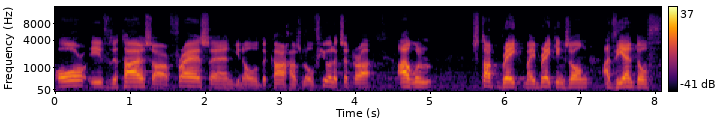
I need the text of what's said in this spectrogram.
or if the tires are fresh and you know the car has low fuel, etc. I will start brake my braking zone at the end of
